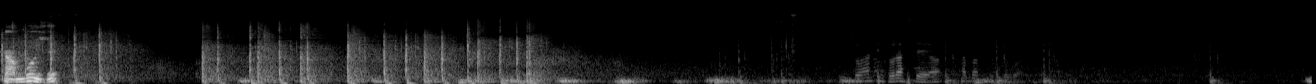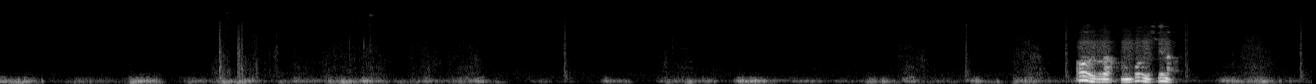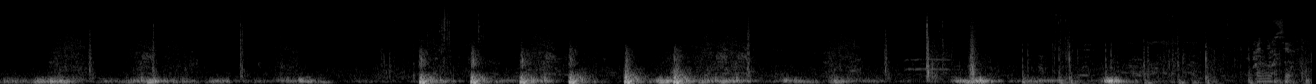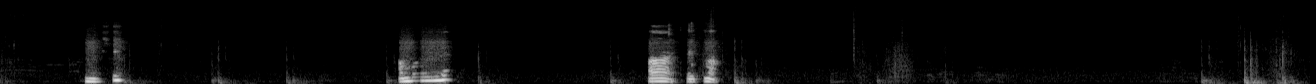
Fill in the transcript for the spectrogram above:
왜 이렇게 안 보이지? 이쪽 한팀 돌았어요. 3번 핑 쪽으로. 어, 왜 안 보이지, 나? 백육십. 혹시? 안 보이는데? 아, 됐구나.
